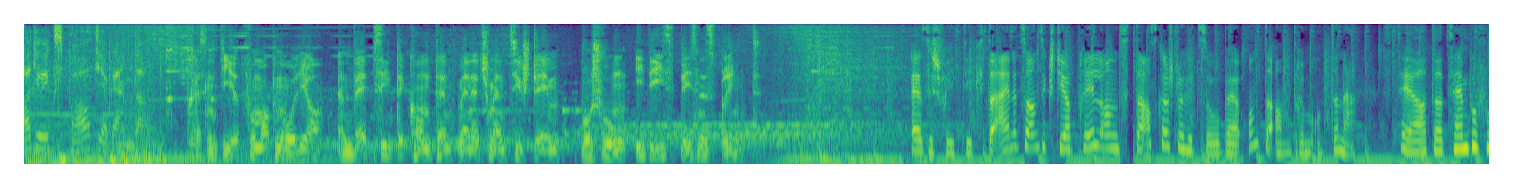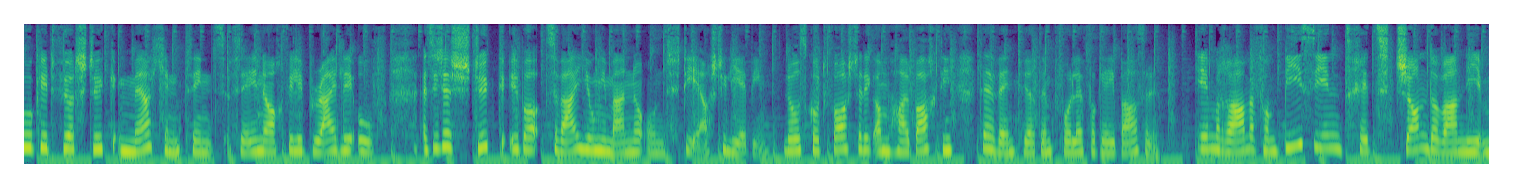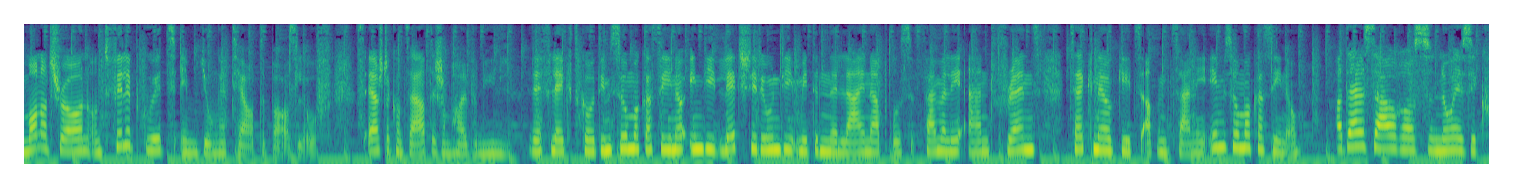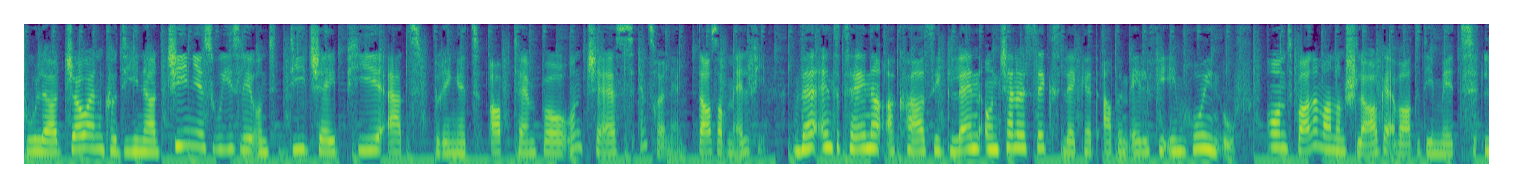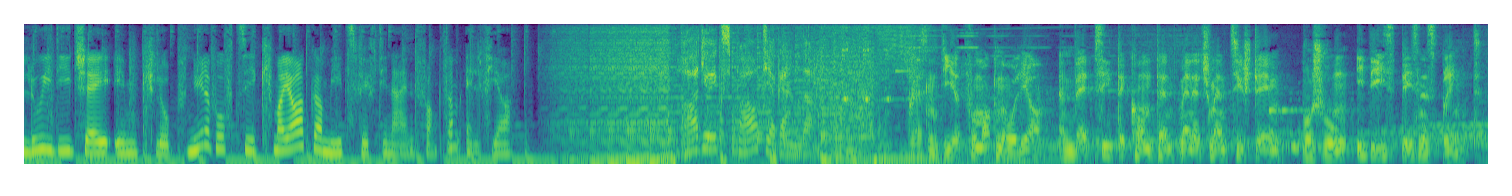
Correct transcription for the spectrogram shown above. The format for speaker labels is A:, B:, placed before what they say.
A: Radio X Party Agenda.
B: Präsentiert von Magnolia, einem Webseite-Content-Management-System, wo Schwung in dein Business bringt.
C: Es ist Freitag, der 21. April und das kannst du heute oben unter anderem unternehmen.
D: Das Theater Tempo geht für das Stück Märchenprinz frei nach Philip Riley auf. Es ist ein Stück über zwei junge Männer und die erste Liebe. Los geht die Vorstellung am halb acht. Der Event wird empfohlen von Gay Basel.
C: Im Rahmen vom B-Scene tritt John Dovani, Monotron und Philipp Gut im Jungen Theater Basel auf. Das erste Konzert ist um halb neun.
D: Reflekt geht im Sommercasino in die letzte Runde mit einem Line-Up aus Family and Friends. Techno gibt's ab dem 10 im Sommercasino.
C: Adele Sauros, Noe Sekula, Joanne Codina, Genius Weasley und DJ P. bringen Uptempo und Jazz ins Rennen. Das ab dem 11.
D: The Entertainer, Aquasi Glenn und Channel 6 legen ab dem 11 im Ruin auf.
C: Und Ballermann und Schlager erwartet ihr mit Louis DJ im Club 59. Mallorca meets 59 fängt am 11 an.
A: Radio X Party Agenda.
B: Präsentiert von Magnolia, einem Webseite-Content-Management-System, wo Schwung in dein Business bringt.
